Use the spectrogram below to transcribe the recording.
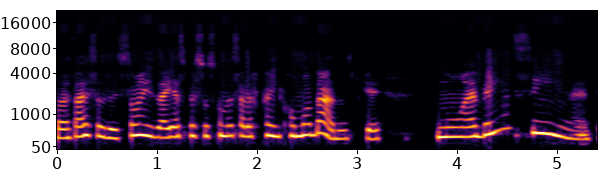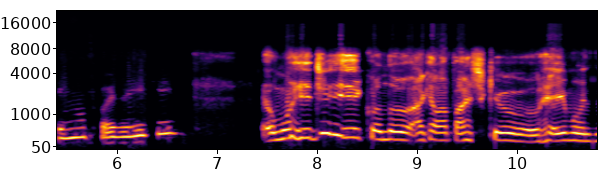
tratar essas lições, aí as pessoas começaram a ficar incomodadas, porque não é bem assim, né? Tem umas coisas aí que. Eu morri de rir quando aquela parte que o Raymond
